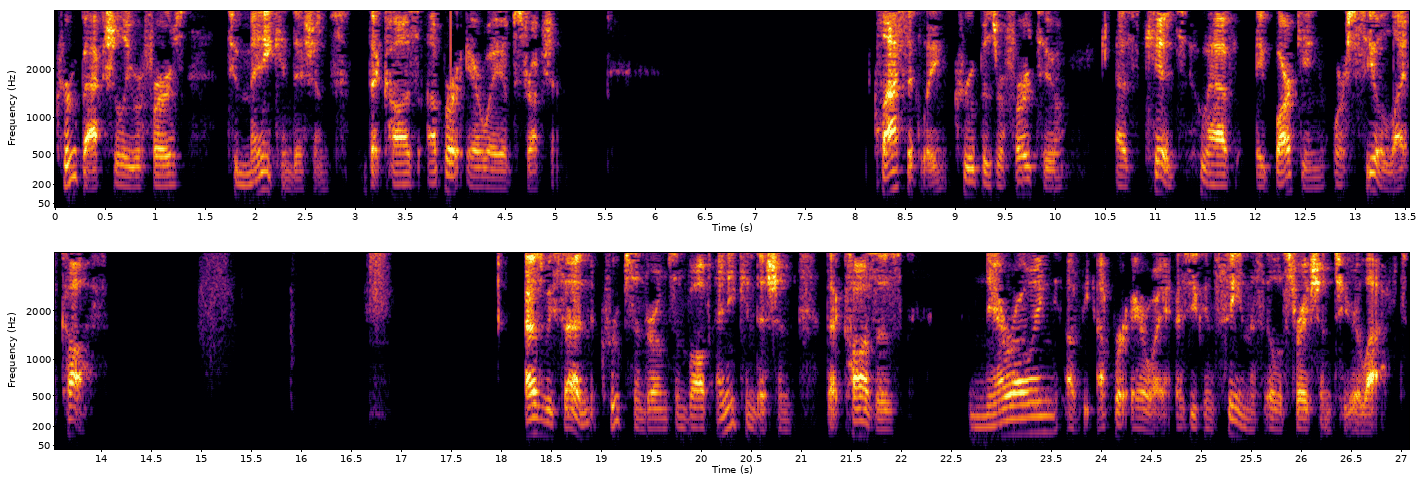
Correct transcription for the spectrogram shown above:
Croup actually refers to many conditions that cause upper airway obstruction. Classically, croup is referred to as kids who have a barking or seal-like cough. As we said, croup syndromes involve any condition that causes narrowing of the upper airway, as you can see in this illustration to your left.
